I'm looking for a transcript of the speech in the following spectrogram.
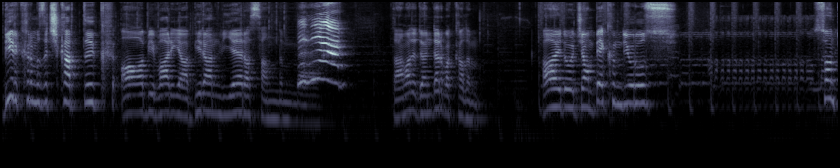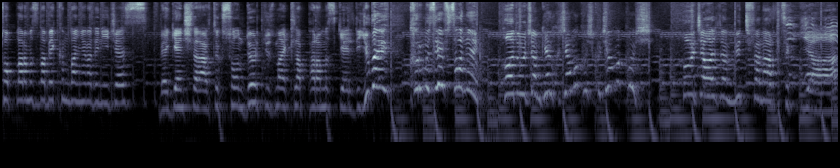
Bir kırmızı çıkarttık. Abi var ya bir an Vieira sandım be. Tamam hadi dönder bakalım. Haydi hocam Beckham diyoruz. Son toplarımızı da Beckham'dan yana deneyeceğiz. Ve gençler artık son 400 My Club paramız geldi. Yubey! Kırmızı efsane! Hadi hocam gel kucağıma koş kucağıma koş. Hocam hocam lütfen artık ya.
